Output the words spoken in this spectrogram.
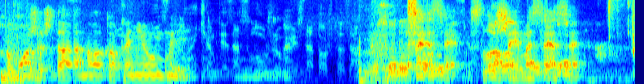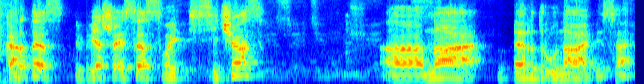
Ну можешь, да, но только не умри. СС, слушаем, СС. Кортес, вешай СС свой сейчас а, на Эрдру, на Аписа.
